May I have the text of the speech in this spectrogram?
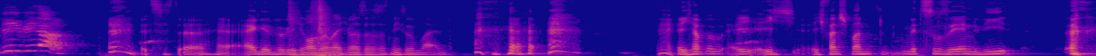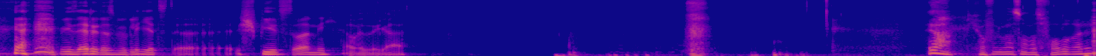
Nie wieder! Jetzt ist, äh, er geht wirklich raus, aber ich weiß, dass er es nicht so meint. ich, hab, ich, ich fand spannend mitzusehen, wie, wie sehr du das wirklich jetzt äh, spielst oder nicht, aber ist egal. Ja, ich hoffe, du hast noch was vorbereitet.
